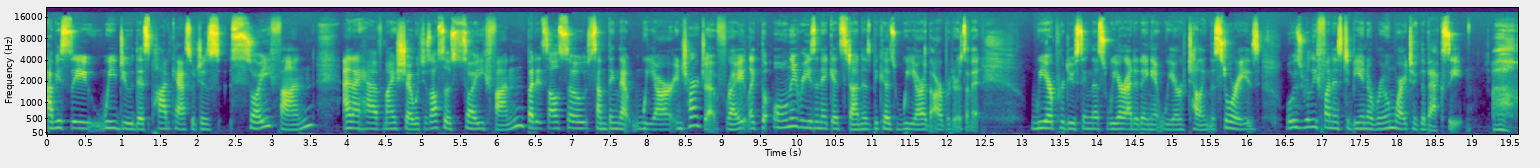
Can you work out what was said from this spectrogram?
obviously we do this podcast which is soy fun and i have my show which is also soy fun but it's also something that we are in charge of right like the only reason it gets done is because we are the arbiters of it we are producing this we are editing it we are telling the stories what was really fun is to be in a room where i took the back seat Oh,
